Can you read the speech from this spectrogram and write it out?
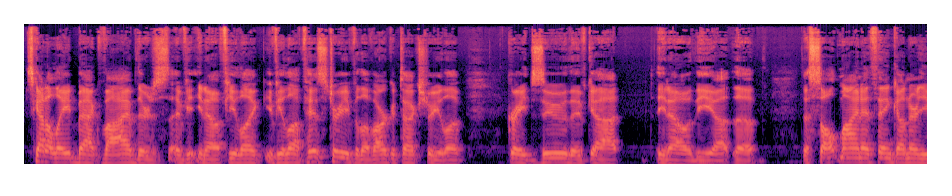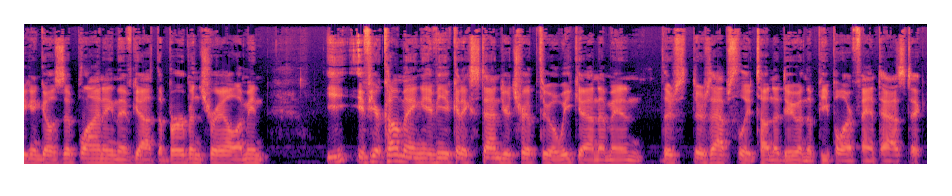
it's got a laid back vibe. There's if you know if you like if you love history, if you love architecture, you love great zoo. They've got you know the uh, the the salt mine. I think under you can go zip lining. They've got the Bourbon Trail. I mean, if you're coming, if you can extend your trip through a weekend, I mean, there's there's absolutely a ton to do, and the people are fantastic.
